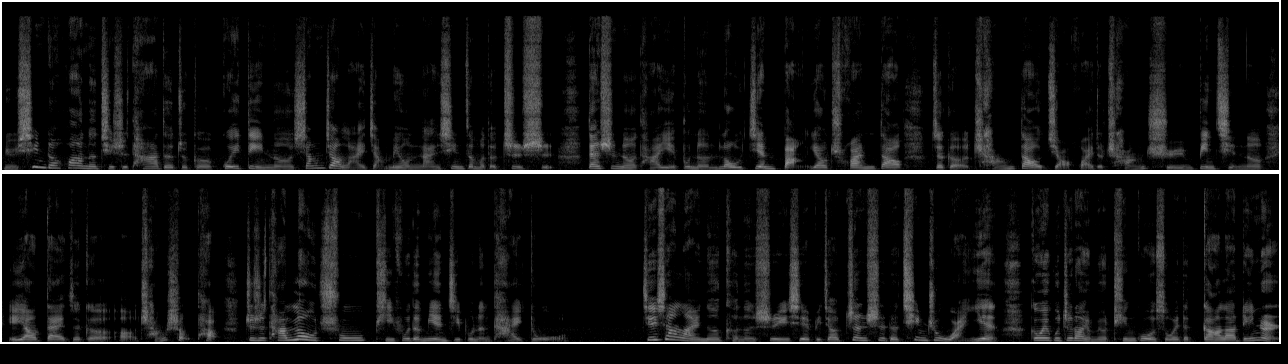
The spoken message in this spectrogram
女性的话呢，其实它的这个规定呢，相较来讲没有男性这么的制式，但是呢，它也不能露肩膀，要穿到这个长到脚踝的长裙，并且呢，也要戴这个呃长手套，就是它露出皮肤的面积不能太多。接下来呢，可能是一些比较正式的庆祝晚宴。各位不知道有没有听过所谓的 gala dinner，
